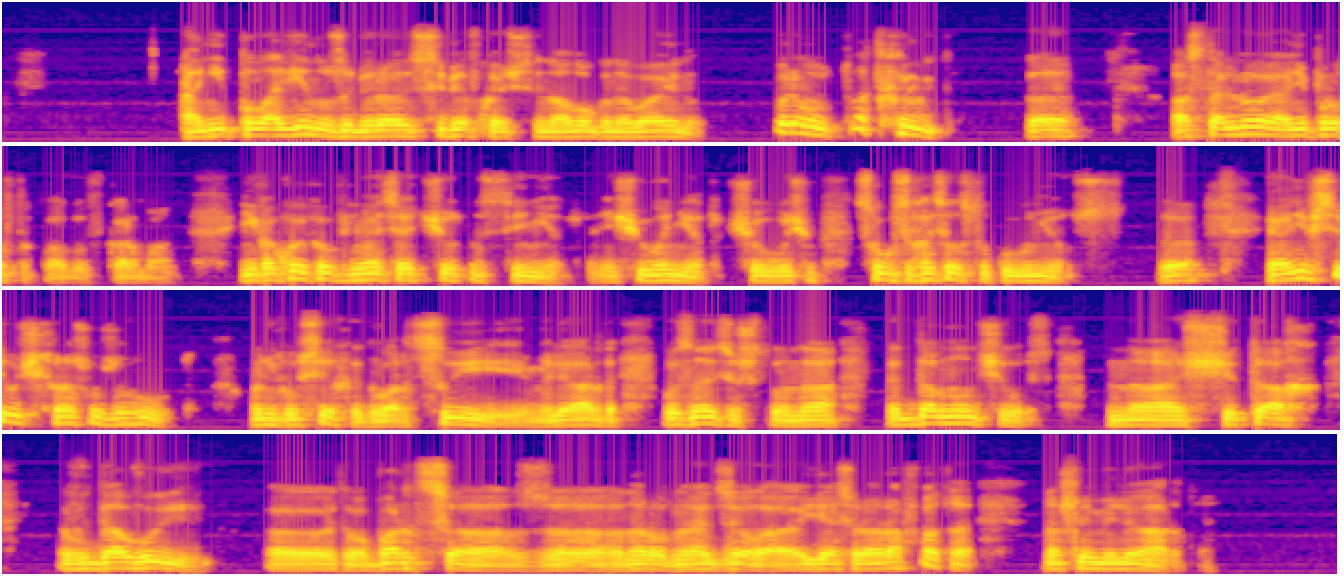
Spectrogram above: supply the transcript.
Они половину забирают себе в качестве налога на войну. Прямо вот открыто. Да? Остальное они просто кладут в карман. Никакой, как вы понимаете, отчетности нет. Ничего нет. Чего, в общем, сколько захотел, столько унес. Да? И они все очень хорошо живут. У них у всех и дворцы, и миллиарды. Вы знаете, что на... Это давно началось. На счетах вдовы э, этого борца за народное дело Ясера Арафата нашли миллиарды.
